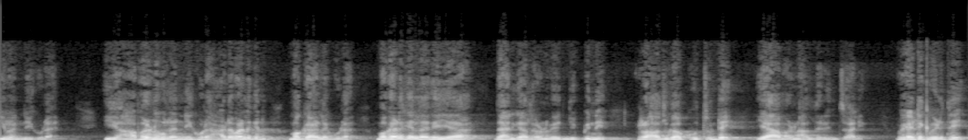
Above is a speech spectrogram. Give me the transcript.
ఇవన్నీ కూడా. ఈ ఆభరణములన్నీ కూడా ఆడవాళ్ళకి మగాళ్ళకి కూడా. మగాళ్ళకి ఎలాగయ్యా? దానికి ఆభరణం ఏం చెప్పింది. రాజుగా కూర్చుంటే ఏ ఆభరణాలు ధరించాలి. వేటకి పెడితే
